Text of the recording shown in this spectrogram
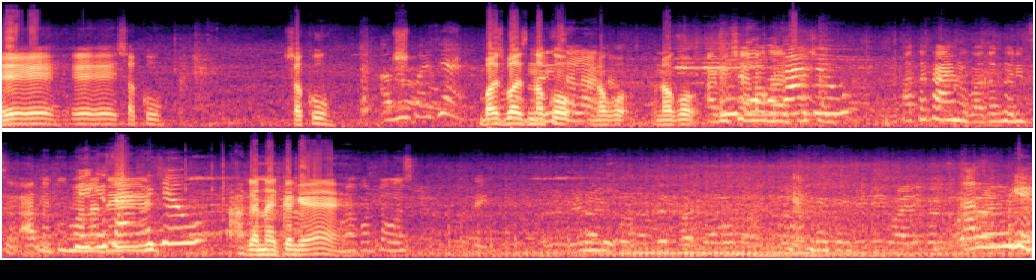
ए ए ए ए सकू. सकू. पाहिजे? बस बस नको घरी नको नको. आधी चलो? चल. आता काय नको आता घरी चल. आता तू मला ठीक दे. आहे अगं नका घे. नको टोस्ट दे. अजून घे.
